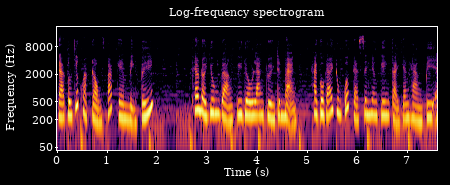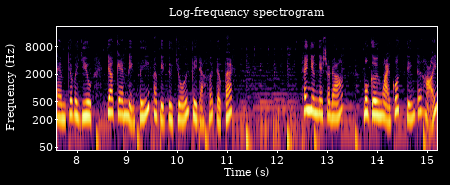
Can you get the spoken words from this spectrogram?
đã tổ chức hoạt động phát kem miễn phí. Theo nội dung đoạn video lan truyền trên mạng, hai cô gái Trung Quốc đã xin nhân viên tại gian hàng BMW cho kem miễn phí và bị từ chối vì đã hết đợt phát. Thế nhưng ngay sau đó, một người ngoại quốc tiến tới hỏi,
